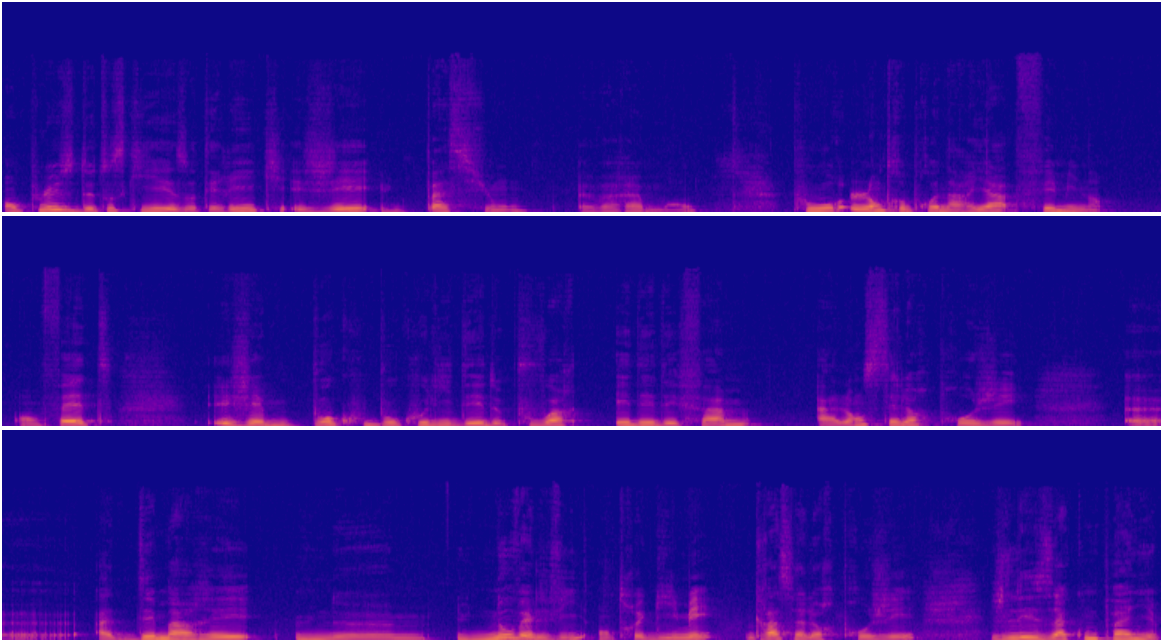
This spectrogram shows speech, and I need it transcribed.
en plus de tout ce qui est ésotérique, j'ai une passion vraiment pour l'entrepreneuriat féminin. En fait, et j'aime beaucoup, beaucoup l'idée de pouvoir aider des femmes à lancer leur projet, euh, à démarrer une, une, nouvelle vie, entre guillemets, grâce à leur projet. Je les accompagne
